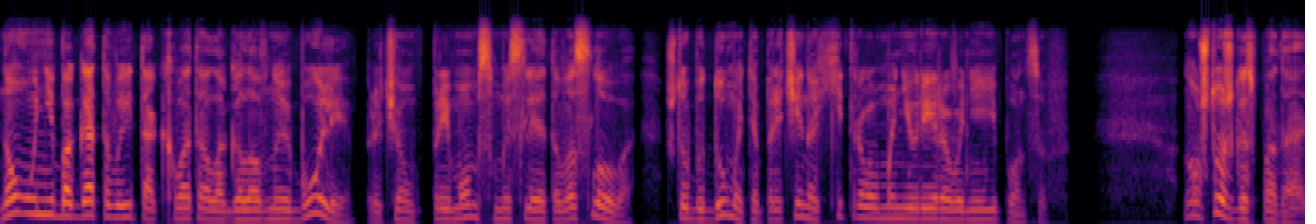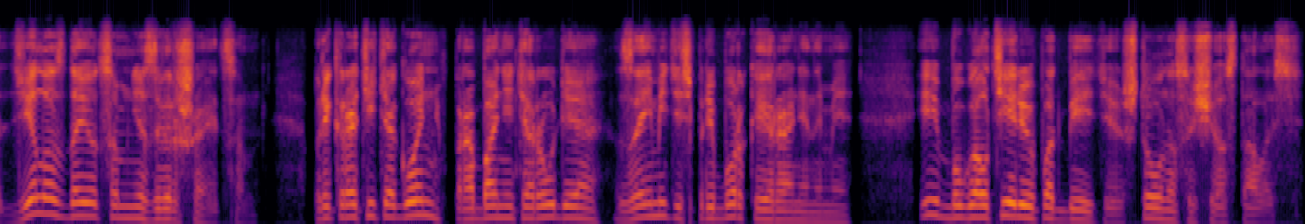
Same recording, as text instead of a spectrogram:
Но у Небогатого и так хватало головной боли, причем в прямом смысле этого слова, чтобы думать о причинах хитрого маневрирования японцев. Ну что ж, господа, дело, сдается мне, завершается. Прекратить огонь, пробанить орудия, займитесь приборкой и ранеными. И бухгалтерию подбейте, что у нас еще осталось.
